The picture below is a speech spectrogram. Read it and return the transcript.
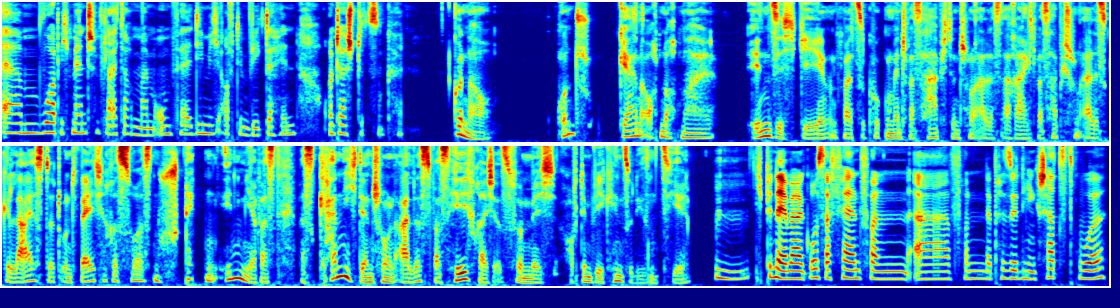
Ähm, wo habe ich Menschen vielleicht auch in meinem Umfeld, die mich auf dem Weg dahin unterstützen können? Genau. Und gerne auch nochmal in sich gehen und mal zu gucken, Mensch, was habe ich denn schon alles erreicht? Was habe ich schon alles geleistet? Und welche Ressourcen stecken in mir? Was, was kann ich denn schon alles, was hilfreich ist für mich auf dem Weg hin zu diesem Ziel? Mhm. Ich bin ja immer ein großer Fan von, äh, von der persönlichen Schatztruhe.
